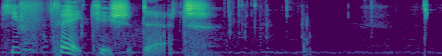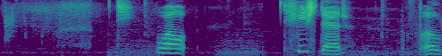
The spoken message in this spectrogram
he think he's dead. Well, he's dead. Um,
